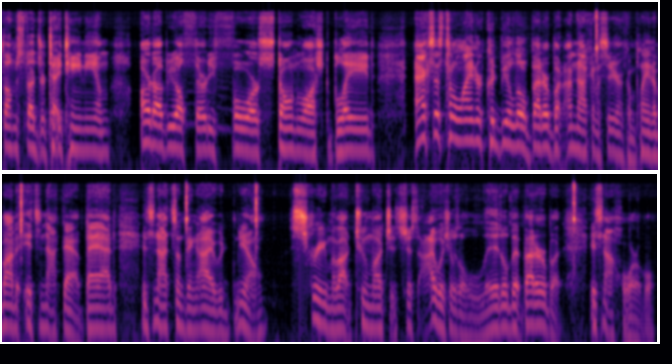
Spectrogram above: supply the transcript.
Thumb studs are titanium. RWL 34 stonewashed blade. Access to the liner could be a little better, but I'm not going to sit here and complain about it. It's not that bad. It's not something I would, you know, scream about too much. It's just, I wish it was a little bit better, but it's not horrible.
